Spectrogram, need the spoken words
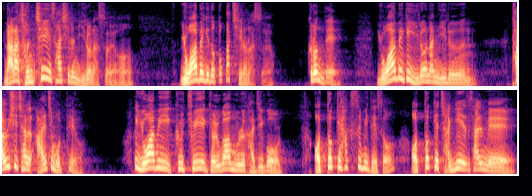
나라 전체에 사실은 일어났어요. 요압에게도 똑같이 일어났어요. 그런데 요압에게 일어난 일은 다윗이 잘 알지 못해요. 요압이 그 죄의 결과물을 가지고 어떻게 학습이 돼서 어떻게 자기의 삶에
